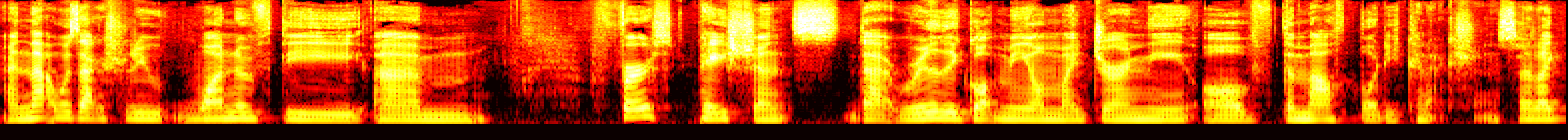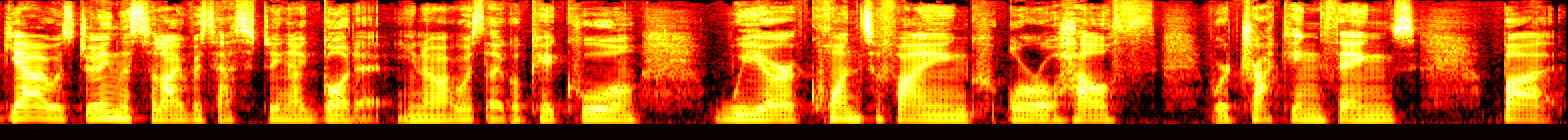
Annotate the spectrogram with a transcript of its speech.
And that was actually one of the um, first patients that really got me on my journey of the mouth body connection. So, like, yeah, I was doing the saliva testing, I got it. You know, I was like, okay, cool. We are quantifying oral health, we're tracking things. But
